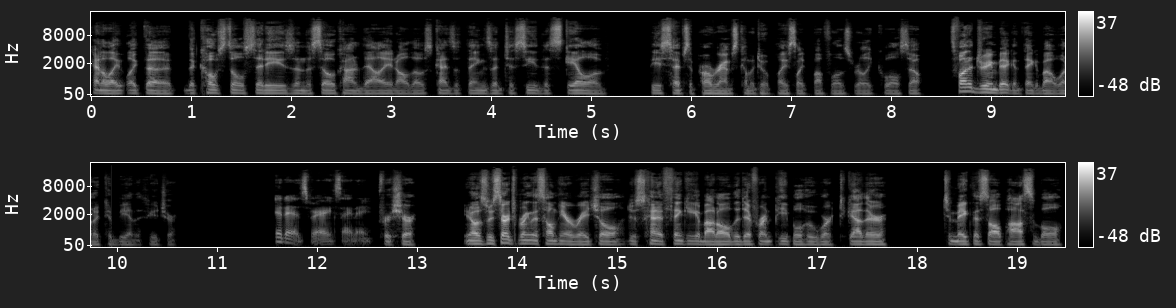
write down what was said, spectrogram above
kind of like like the the coastal cities and the Silicon Valley and all those kinds of things, and to see the scale of these types of programs coming to a place like Buffalo is really cool. So it's fun to dream big and think about what it could be in the future. It is very exciting. For sure. You know, as we start to bring this home here, Rachel, just kind of thinking about all the different people who work together to make this all possible.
